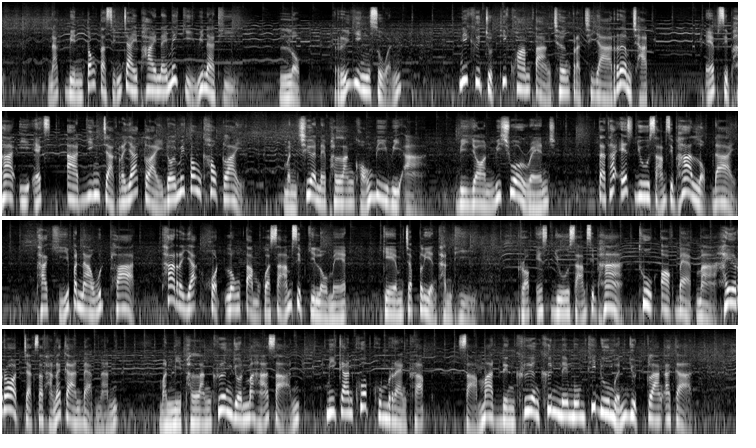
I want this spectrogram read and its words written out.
นักบินต้องตัดสินใจภายในไม่กี่วินาที หลบ หรือยิงสวน นี่คือจุดที่ความต่างเชิงปรัชญาเริ่มชัด F-15EX อาจยิงจากระยะไกลโดยไม่ต้องเข้าใกล้ มันเชื่อในพลังของ BVR Beyond Visual Range แต่ถ้า SU-35 หลบได้ ถ้าขีปนาวุธพลาด ถ้าระยะหดลงต่ำกว่า 30 กิโลเมตร เกมจะเปลี่ยนทันที เพราะ SU-35 ถูกออกแบบมาให้รอดจากสถานการณ์แบบนั้น มันมีพลังเครื่องยนต์มหาศาล มีการควบคุมแรงครับ สามารถดึงเครื่องขึ้นในมุมที่ดูเหมือนหยุดกลางอากาศ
